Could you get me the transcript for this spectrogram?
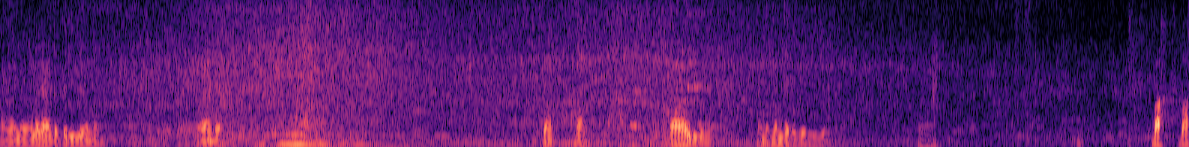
അതുകൊണ്ട് വളരെ അടുത്തിരിക്കുകയാണ്. അതുകൊണ്ട് ബാ ബാ ബാ എന്റെ മണ്ടരൊക്കെ ഇരിക്കുന്നു. ആ. ബാ ബാ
